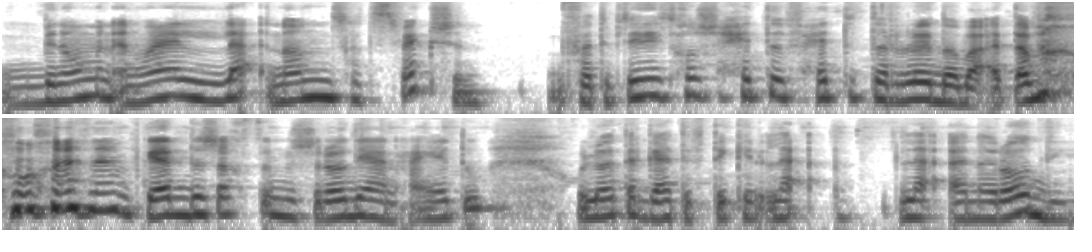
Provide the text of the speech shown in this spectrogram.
بنوع من أنواع لأ نون ساتسفاكشن فتبتدي تخش حتة في حتة الرضا بقى. طب هو أنا بجد شخص مش راضي عن حياته؟ هو ترجع تفتكر لأ لأ أنا راضي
